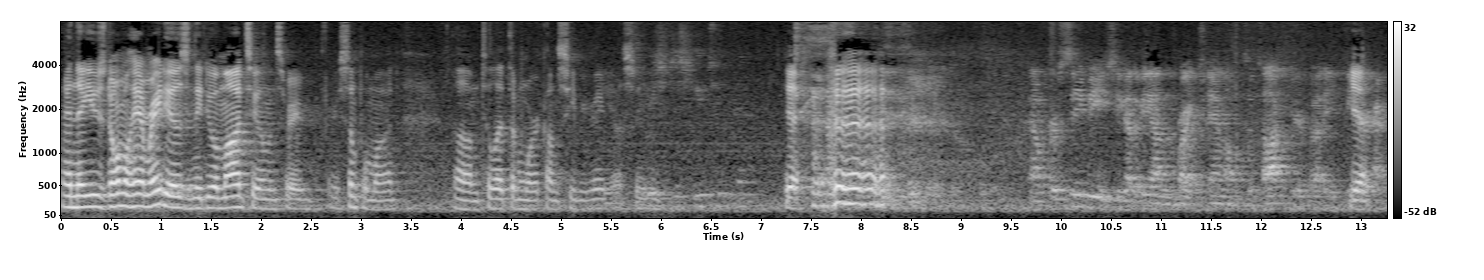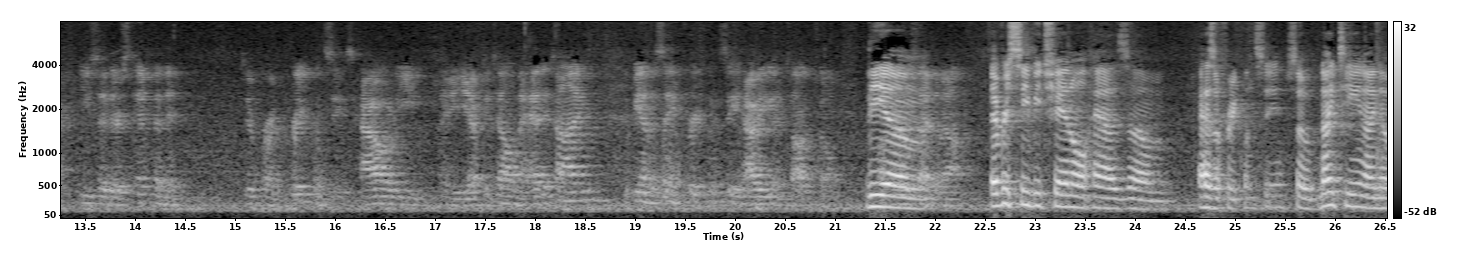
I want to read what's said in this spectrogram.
and they use normal ham radios and they do a mod to them. It's a very, very simple mod um, to let them work on CB radio. So you, just YouTube them. yeah. Now, for CBs, you gotta be on the right channel to talk to your buddy. Yeah. You say there's infinite different frequencies. How do you, you have to tell them ahead of time to be on the same frequency? How are you gonna talk to them? The, um, other side of the? Every CB channel has um, has a frequency. So 19, I know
